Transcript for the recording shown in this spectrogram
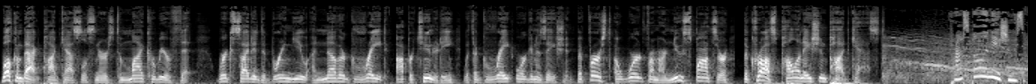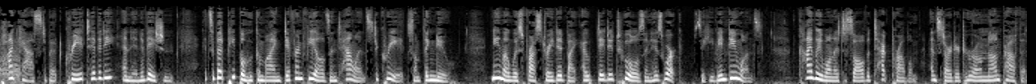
Welcome back, podcast listeners, to My Career Fit. We're excited to bring you another great opportunity with a great organization. But first, a word from our new sponsor, the Cross Pollination Podcast. Cross Pollination is a podcast about creativity and innovation. It's about people who combine different fields and talents to create something new. Nemo was frustrated by outdated tools in his work, so he made new ones. Kylie wanted to solve a tech problem and started her own nonprofit.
